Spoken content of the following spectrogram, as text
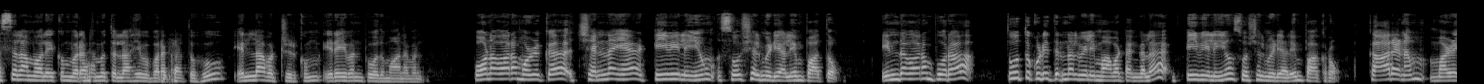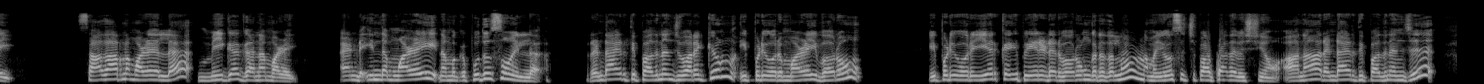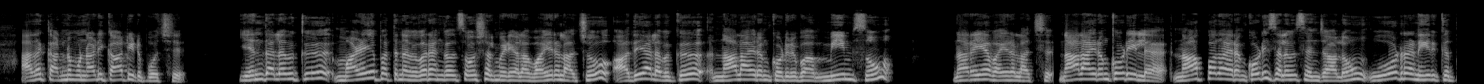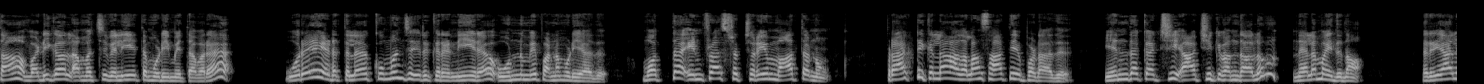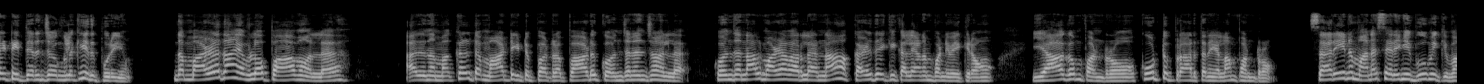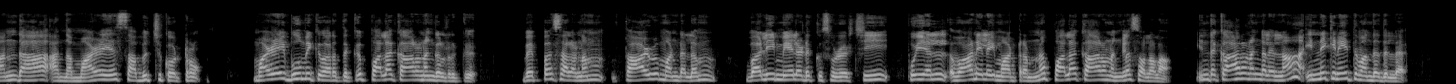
அஸ்ஸலாமு அலைக்கும் வரமத்துல்லாஹி வபரகாத்துஹு. எல்லாவற்றிற்கும் இறைவன் போதுமானவன். போன வாரம் முழுக்க சென்னைய டிவிலையும் சோஷியல் மீடியாலையும் பார்த்தோம். இந்த வாரம் பூரா தூத்துக்குடி திருநெல்வேலி மாவட்டங்களை டிவிலையும் சோஷியல் மீடியாலையும் பார்க்குறோம். காரணம் மழை. சாதாரண மழை இல்லை மிக கனமழை. அண்ட் இந்த மழை நமக்கு புதுசும் இல்லை. ரெண்டாயிரத்தி பதினஞ்சு வரைக்கும் இப்படி ஒரு மழை வரும். இப்படி ஒரு இயற்கை பேரிடர் வருங்கிறதெல்லாம் நம்ம யோசிச்சு பார்க்காத விஷயம். ஆனா ரெண்டாயிரத்தி பதினஞ்சு அதை கண்ணு முன்னாடி காட்டிட்டு போச்சு. எந்த அளவுக்கு மழையை பத்தின விவரங்கள் சோஷியல் மீடியால வைரல் ஆச்சோ அதே அளவுக்கு நாலாயிரம் கோடி ரூபாய் மீம்ஸும் நிறைய வைரல் ஆச்சு. நாலாயிரம் கோடி இல்ல நாற்பதாயிரம் கோடி செலவு செஞ்சாலும் ஓடுற நீருக்கு தான் வடிகால் அமைச்சு வெளியேற்ற முடியுமே தவிர ஒரே இடத்துல குமிஞ்சு இருக்கிற நீரை ஒண்ணுமே பண்ண முடியாது. மொத்த இன்ஃப்ராஸ்ட்ரக்சரையும் மாத்தணும். பிராக்டிக்கலா அதெல்லாம் சாத்தியப்படாது. எந்த கட்சி ஆட்சிக்கு வந்தாலும் நிலைமை இதுதான். ரியாலிட்டி தெரிஞ்சவங்களுக்கு இது புரியும். இந்த மழை தான் எவ்வளோ பாவம் இல்லை. அது இந்த மக்கள்கிட்ட மாட்டிக்கிட்டு படுற பாடு கொஞ்ச நெஞ்சம் இல்லை. கொஞ்ச நாள் மழை வரலன்னா கழுதைக்கு கல்யாணம் பண்ணி வைக்கிறோம் யாகம் பண்ணுறோம் கூட்டு பிரார்த்தனை எல்லாம் சரின்னு மனசிறங்கி பூமிக்கு வந்தா அந்த மழையை சபிச்சு கொட்டுறோம். மழை பூமிக்கு வரத்துக்கு பல காரணங்கள் இருக்கு. வெப்பசலனம் தாழ்வு மண்டலம் வலி மேலடுக்கு சுழற்சி புயல் வானிலை மாற்றம்னு பல காரணங்களை சொல்லலாம். இந்த காரணங்கள் எல்லாம் இன்னைக்கு நேத்து வந்ததில்ல.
